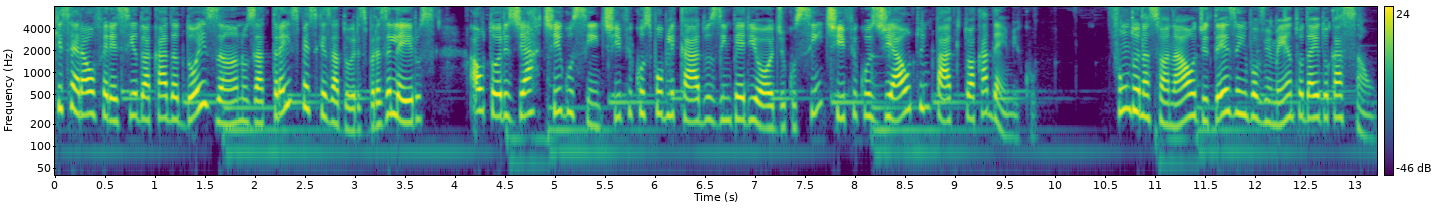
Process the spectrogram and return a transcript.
que será oferecido a cada dois anos a três pesquisadores brasileiros, autores de artigos científicos publicados em periódicos científicos de alto impacto acadêmico. Fundo Nacional de Desenvolvimento da Educação.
